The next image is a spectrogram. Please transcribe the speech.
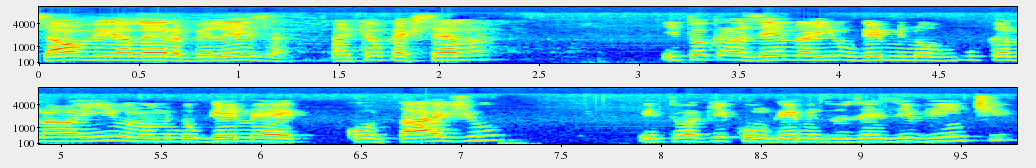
Salve galera, beleza? Aqui é o Castela. E tô trazendo aí um game novo pro canal aí, o nome do game é Contágio. E tô aqui com o game 220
